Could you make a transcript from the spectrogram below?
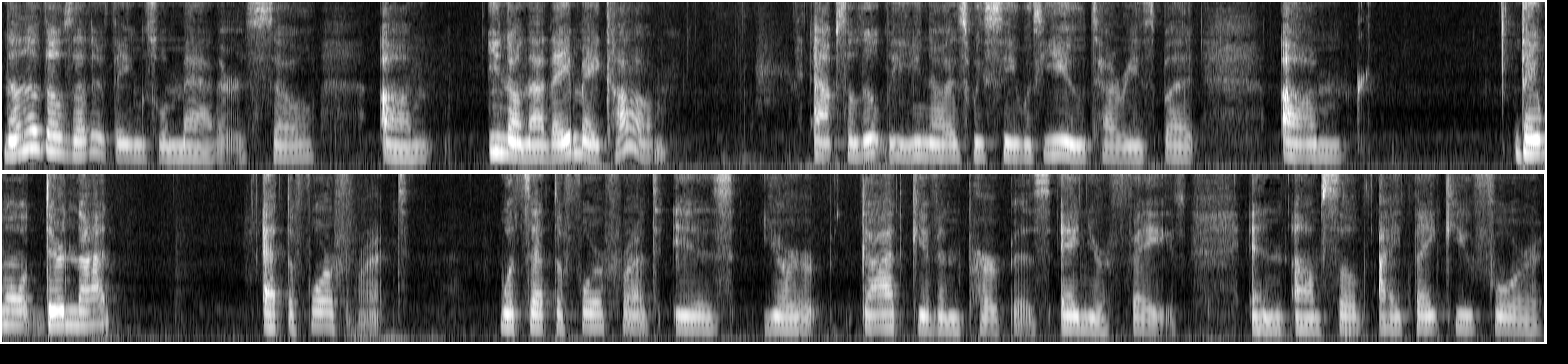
none of those other things will matter. So, um, you know, now they may come. Absolutely, you know, as we see with you, Tyrese, but um, they won't, they're not at the forefront. What's at the forefront is your God given purpose and your faith. And um, so I thank you for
